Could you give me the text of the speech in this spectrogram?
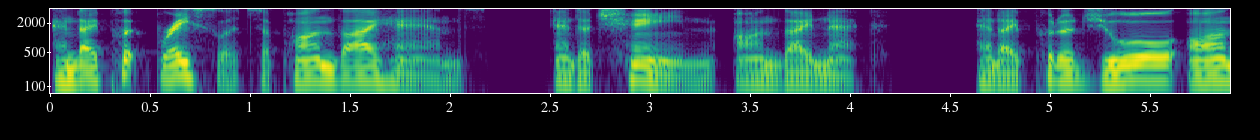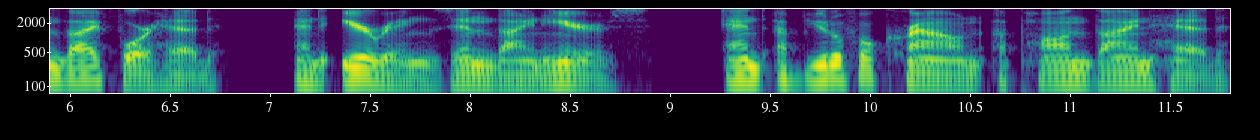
And I put bracelets upon thy hands, and a chain on thy neck, and I put a jewel on thy forehead, and earrings in thine ears, and a beautiful crown upon thine head.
